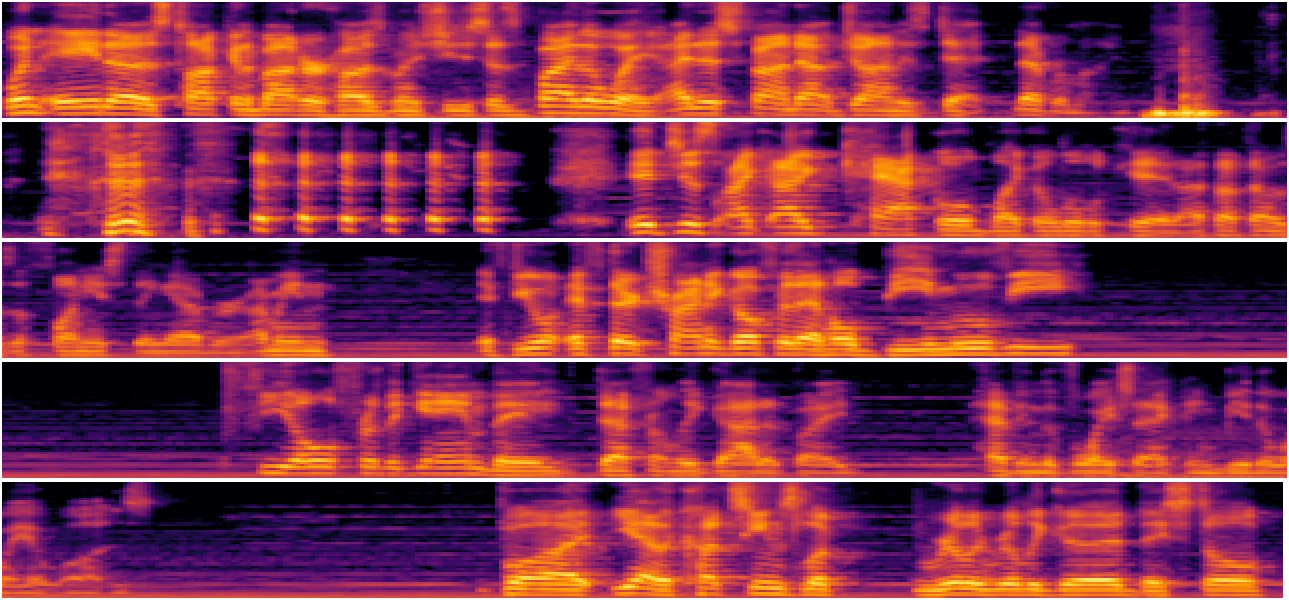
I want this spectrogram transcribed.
when Ada is talking about her husband, she says, "By the way, I just found out John is dead. Never mind." it just like I cackled like a little kid. I thought that was the funniest thing ever. I mean, if you if they're trying to go for that whole B movie feel for the game, they definitely got it by having the voice acting be the way it was. But yeah, the cutscenes look really really good. They still,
